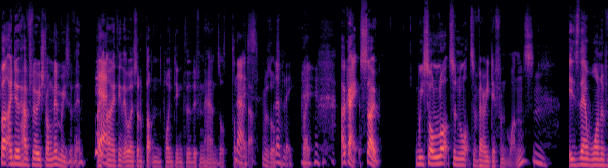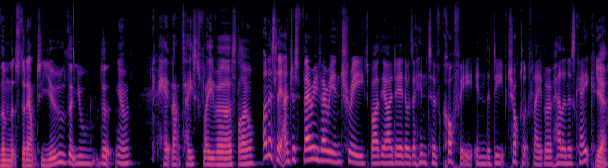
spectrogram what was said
but I do have very strong memories of them. Yeah. I, I think there were sort of buttons pointing to the different hands or something like that. Nice. It was awesome. Lovely. Great. Okay, so we saw lots and lots of very different ones. Mm. Is there one of them that stood out to you that you that you know hit that taste flavor style? Honestly, I'm just very, very intrigued by the idea there was a hint of coffee in the deep chocolate flavour of Helena's cake. Yeah,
